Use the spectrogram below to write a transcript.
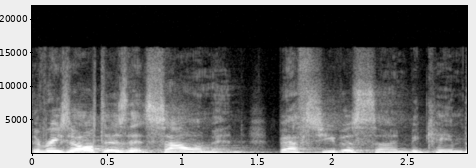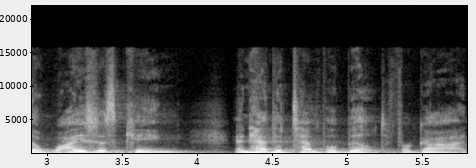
The result is that Solomon, Bathsheba's son, became the wisest king and had the temple built for God.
